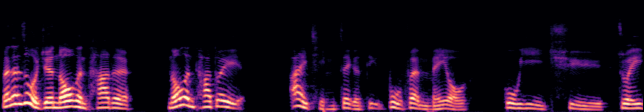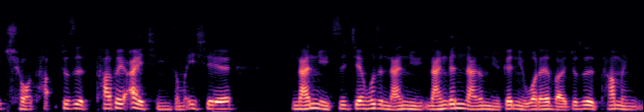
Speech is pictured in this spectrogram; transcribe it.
那但是我觉得 Nolan 他的 Nolan 他对爱情这个地部分没有故意去追求他，就是他对爱情怎么一些男女之间或者男女男跟男女跟女 whatever，就是他们。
